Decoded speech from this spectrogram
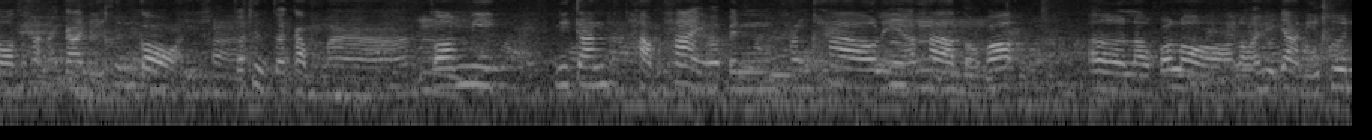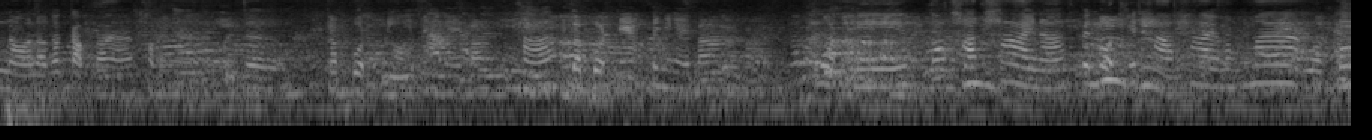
รอสถานการณ์ดีขึ้นก่อน ค่ะก็ถึงจะกลับมา อืมก็มีมีการถามถ่ายมาเป็นครั้งคราวอะไรอย่างเงี้ยค่ะ อืม แต่ก็เออเราก็รอรอให้ทุกอย่างดีขึ้นเนาะ แล้วก็กลับมาทำงานเหมือนเดิม กับบทนี้เป็นยังไงบ้างคะ กับบทเนี้ยเป็นยังไงบ้าง บทนี้ก็ท้าทายนะ เป็นบทที่ท้าทายมาก ๆ แล้วก็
